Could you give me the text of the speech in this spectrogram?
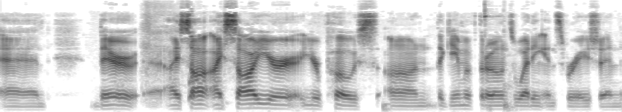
and there I saw I saw your your post on the Game of Thrones wedding inspiration.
